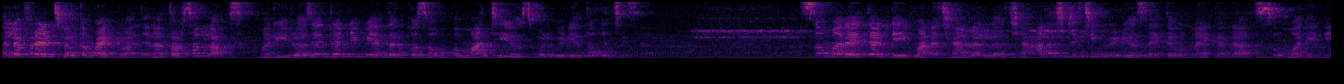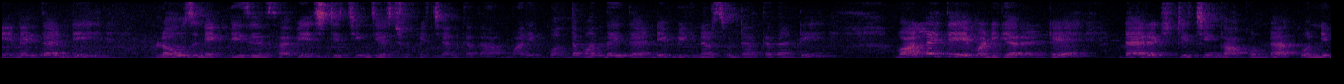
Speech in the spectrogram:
Hello friends welcome back to Anjana థర్సన్ లాక్స్ మరి ఈరోజు అయితే అండి మీ అందరి కోసం ఒక మంచి యూస్ఫుల్ వీడియోతో వచ్చేసాను. సో మరి అయితే అండి మన ఛానల్లో చాలా స్టిచ్చింగ్ వీడియోస్ అయితే ఉన్నాయి కదా. సో మరి నేనైతే అండి బ్లౌజ్ నెక్ డిజైన్స్ అవి స్టిచ్చింగ్ చేసి చూపించాను కదా. మరి కొంతమంది అయితే అండి బిగినర్స్ ఉంటారు కదండి వాళ్ళైతే ఏం అడిగారంటే డైరెక్ట్ స్టిచ్చింగ్ కాకుండా కొన్ని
